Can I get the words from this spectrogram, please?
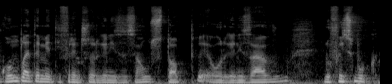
completamente diferentes de organização. O STOP é organizado no Facebook uh,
